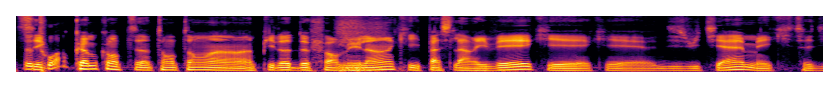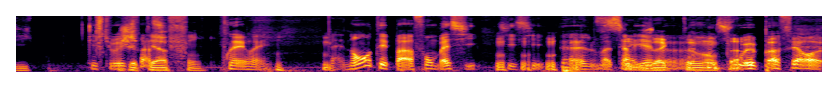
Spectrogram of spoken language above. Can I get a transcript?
C'est toi comme quand tu entends un, un pilote de Formule 1 qui passe l'arrivée, qui est, qui est 18e et qui te dit j'étais à fond. Ouais, ouais. Bah non, t'es pas à fond. Bah si, si, si. Euh, Le matériel, exactement on ça. pouvait pas faire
